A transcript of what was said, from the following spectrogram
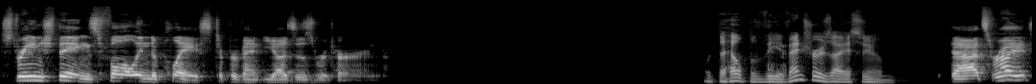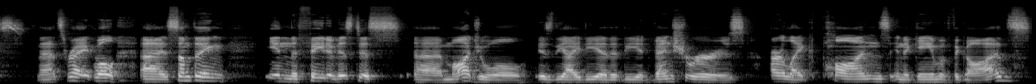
strange things fall into place to prevent Iuz's return. With the help of the adventurers, I assume. That's right. That's right. Well, uh, something in the Fate of Istus uh, module is the idea that the adventurers are like pawns in a game of the gods,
